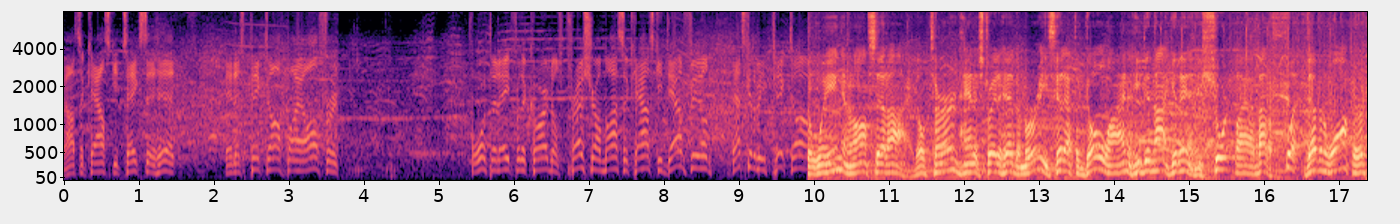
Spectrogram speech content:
Malzakowski takes a hit and is picked off by Alford. Fourth and eight for the Cardinals. Pressure on Masakowski downfield. That's going to be picked off. The wing and an offset eye. They'll turn, hand it straight ahead to Murray. He's hit at the goal line, and he did not get in. He's short by about a foot. Devan Walker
